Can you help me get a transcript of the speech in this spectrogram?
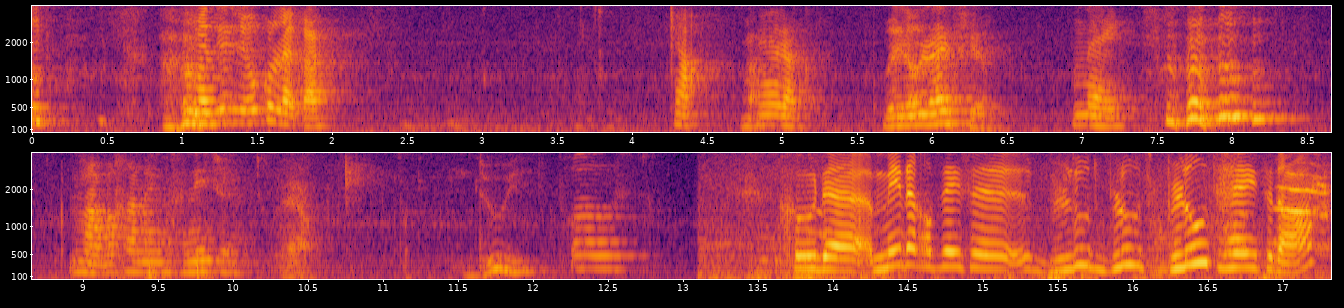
maar dit is ook wel lekker. Ja, heerlijk. Wil je een lijfje? Nee. maar we gaan even genieten. Ja. Doei. Proost. Goedemiddag op deze bloed, bloed, bloedhete dag.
